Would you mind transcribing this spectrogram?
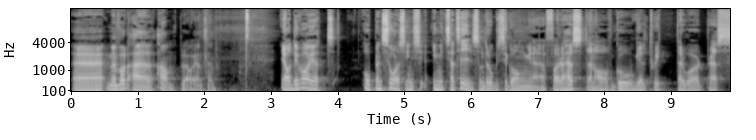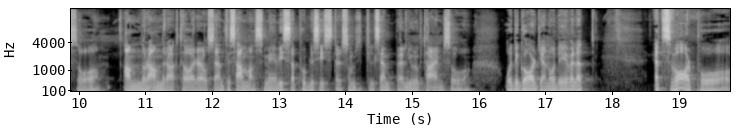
Eh, men vad är AMP då egentligen? Ja, det var ju ett open source-initiativ som drogs igång eh, förra hösten av Google, Twitter, Wordpress och några andra aktörer och sen tillsammans med vissa publicister som till exempel New York Times och, och The Guardian. Och det är väl ett, ett svar på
